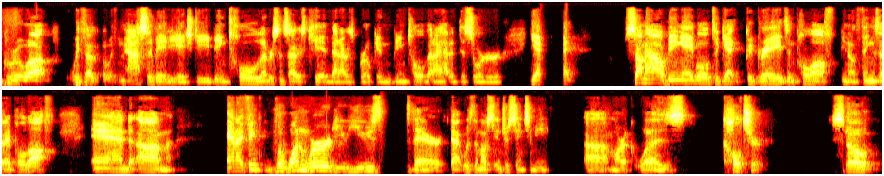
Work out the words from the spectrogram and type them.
grew up with a with massive ADHD, being told ever since I was a kid that I was broken, being told that I had a disorder, yet somehow being able to get good grades and pull off you know things that I pulled off, and um, and I think the one word you used there that was the most interesting to me uh, Mark, was culture. So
